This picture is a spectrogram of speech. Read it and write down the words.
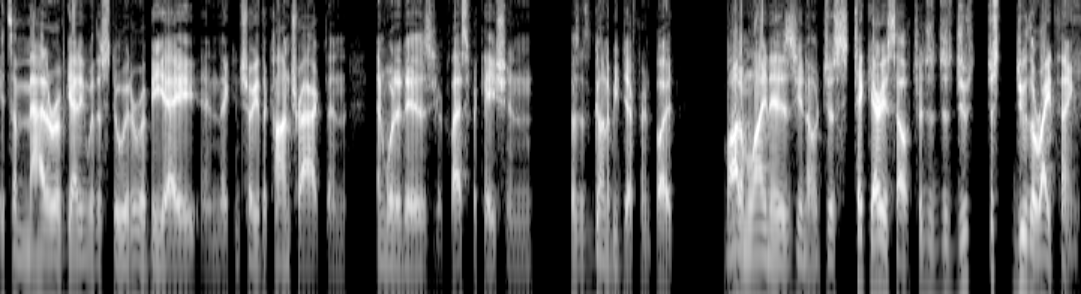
it's a matter of getting with a steward or a BA, and they can show you the contract and and what it is, your classification, because it's gonna be different. But bottom line is, you know, just take care of yourself. Just just just just do the right thing.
